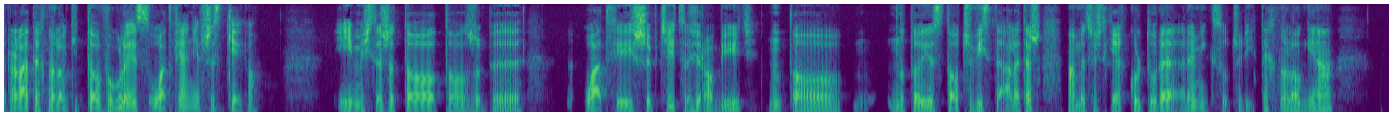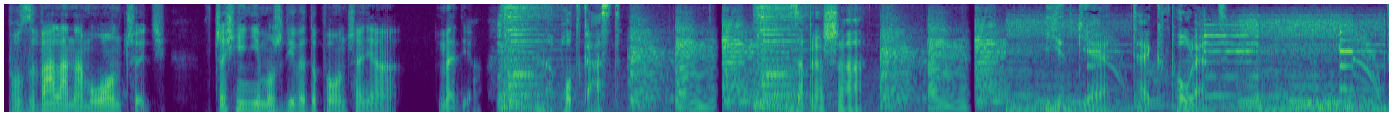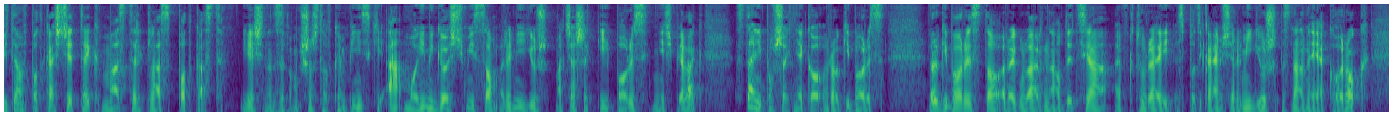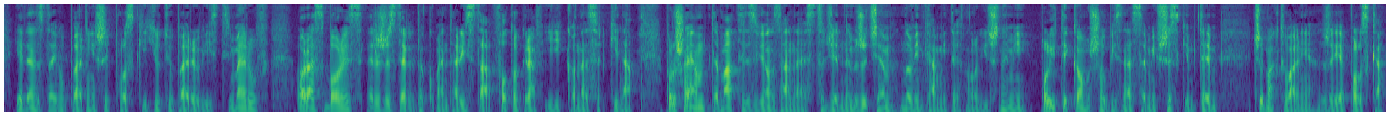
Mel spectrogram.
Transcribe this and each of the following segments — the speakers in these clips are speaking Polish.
rola technologii to w ogóle jest ułatwianie wszystkiego. I myślę, że to, to żeby łatwiej, szybciej coś robić, no to, no to jest to oczywiste, ale też mamy coś takiego jak kulturę remiksu, czyli technologia pozwala nam łączyć wcześniej niemożliwe do połączenia media. Na podcast zaprasza ING Tech Poland. Witam w podcaście Tech Masterclass Podcast. Ja się nazywam Krzysztof Kępiński, a moimi gośćmi są Remigiusz Maciaszek i Borys Nieśpielak, znani powszechnie jako Rogi Borys. Rogi Borys to regularna audycja, w której spotykają się Remigiusz, znany jako Rok, jeden z najpopularniejszych polskich youtuberów i streamerów, oraz Borys, reżyser, dokumentalista, fotograf i koneser kina. Poruszają tematy związane z codziennym życiem, nowinkami technologicznymi, polityką, showbiznesem i wszystkim tym, czym aktualnie żyje Polska.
